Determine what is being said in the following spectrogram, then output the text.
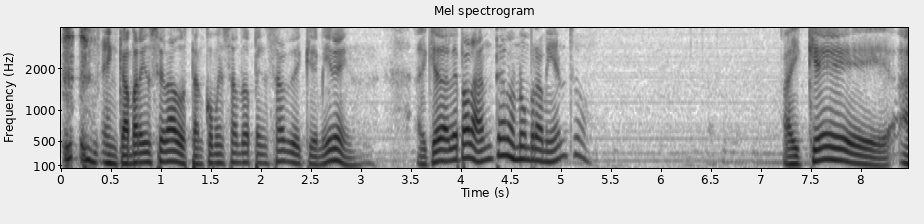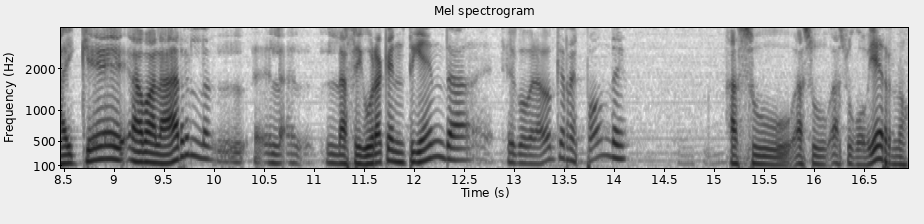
en Cámara y en Senado están comenzando a pensar de que, miren, hay que darle para adelante a los nombramientos. Hay que, hay que avalar la, figura que entienda el gobernador que responde a su, a su, a su gobierno.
